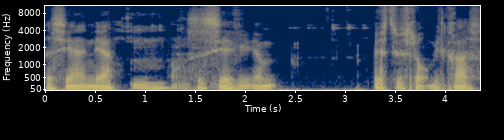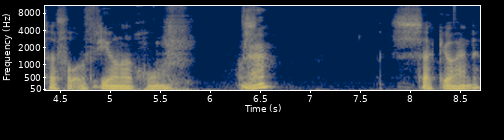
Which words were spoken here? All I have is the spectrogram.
Så siger han, ja. Mm. Så siger jeg, William, hvis du slår mit græs, så får du 400 kroner. Ja. Så gjorde han det.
